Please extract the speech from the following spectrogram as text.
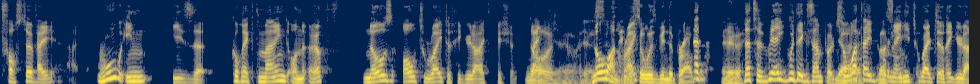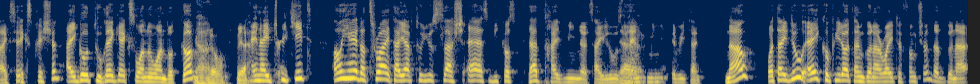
for stuff. I, who in his uh, correct mind on earth knows how to write a regular expression? No, Right? yeah, yeah. No It's- one, It's right? always been the problem. Anyway. That's a very good example. so what I do that's when I need to write a regular ex- expression, I go to regex101.com Yeah, no, yeah. and I tweak it. Oh yeah, that's right. I have to use slash s because that drives me nuts. I lose Yeah. 10 minutes every time. Now, what I do, hey, copilot, I'm gonna write a function that's gonna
